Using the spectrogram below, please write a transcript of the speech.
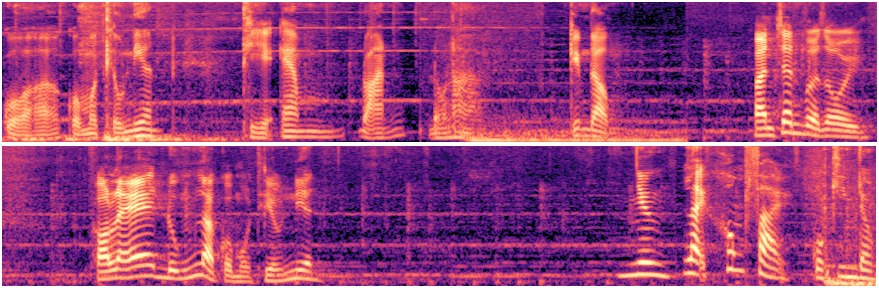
của của một thiếu niên thì em đoán đó là kim đồng Bàn chân vừa rồi có lẽ đúng là của một thiếu niên. nhưng lại không phải của Kim Đồng.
